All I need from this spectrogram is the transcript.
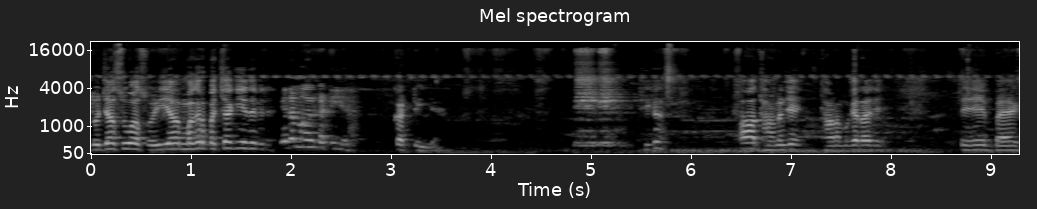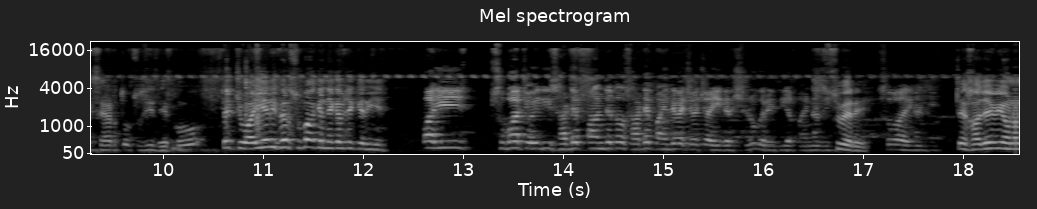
ਦੂਜਾ ਸੂਆ ਸੂਈ ਆ ਮਗਰ ਬੱਚਾ ਕੀ ਇਹਦੇ ਵਿੱਚ ਇਹ ਤਾਂ ਮਗਰ ਕੱਟੀ ਆ। ਕੱਟੀ ਹੈ ਠੀਕ ਆ? ਆ ਥਣ ਜੇ ਥਣ ਵਗੈਰਾ ਜੇ। ਤੇ ਬੈਕ ਸਾਈਡ ਤੋਂ ਤੁਸੀਂ ਦੇਖੋ ਤੇ ਚੁਆਈ ਦੀ ਫਿਰ ਸਵੇਰ ਕਿੰਨੇ ਕੁ ਵਜੇ ਕਰੀਏ? ਭਾਜੀ ਸਵੇਰ ਚੋਈ ਦੀ 5:30 ਤੋਂ 5:30 ਦੇ ਵਿੱਚ ਵਿੱਚ ਆਈ ਕਰ ਸ਼ੁਰੂ ਕਰੀ ਦੀ ਆਪਾਂ ਇਹਨਾਂ ਦੀ। ਸਵੇਰੇ? ਸਵੇਰ ਹਾਂਜੀ। ਤੇ ਹਜੇ ਵੀ ਹੁਣ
